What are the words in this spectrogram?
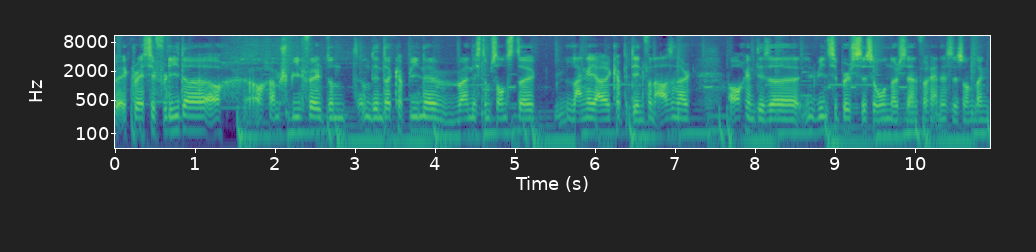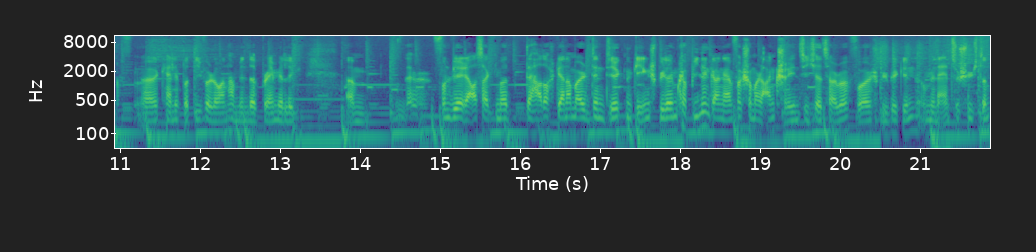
Aggressive Leader, auch, auch am Spielfeld und, und in der Kabine war nicht umsonst der lange Jahre Kapitän von Arsenal. Auch in dieser Invincibles-Saison, als sie einfach eine Saison lang äh, keine Partie verloren haben in der Premier League. Ähm, von Vieira sagt man, der hat auch gerne mal den direkten Gegenspieler im Kabinengang einfach schon mal angeschrien, sicherheitshalber, vor Spielbeginn, um ihn einzuschüchtern.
